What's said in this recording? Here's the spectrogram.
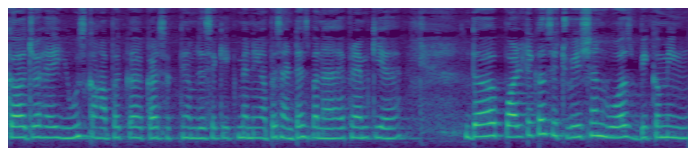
का जो है यूज़ कहाँ पर कर सकते हैं हम। जैसे कि मैंने यहाँ पर सेंटेंस बनाया है फ्रेम किया है। The political situation was becoming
